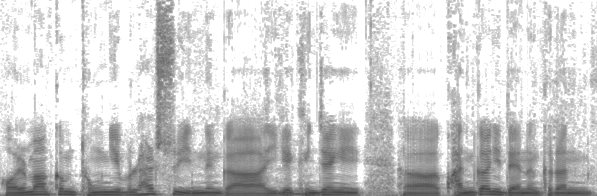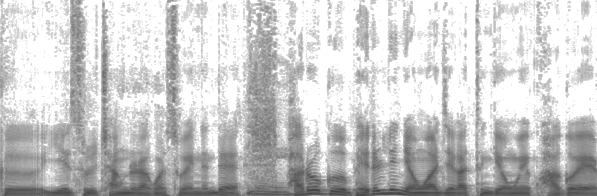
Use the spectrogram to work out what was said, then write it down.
얼만큼 독립을 할 수 있는가 이게 음. 굉장히 어, 관건이 되는 그런 그 예술 장르라고 할 수가 있는데 네. 바로 그 베를린 영화제 같은 경우에 과거에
